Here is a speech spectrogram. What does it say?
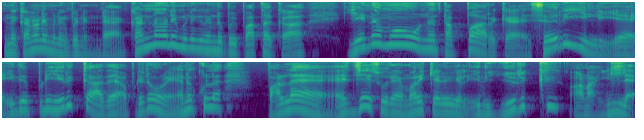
இந்த கண்ணாடி மீனுக்கு போய் நின்றேன். கண்ணாடி மீனுக்கு நின்று போய் பார்த்தாக்கா என்னமோ ஒன்று தப்பாக இருக்க சரியில்லையே இது இப்படி இருக்காது அப்படின்னு ஒரு எனக்குள்ளே பல எஸ்ஜே சூர்யா மாதிரி கேள்விகள். இது இருக்குது ஆனால் இல்லை.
